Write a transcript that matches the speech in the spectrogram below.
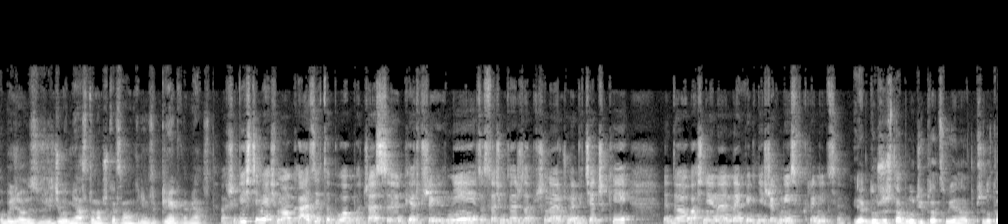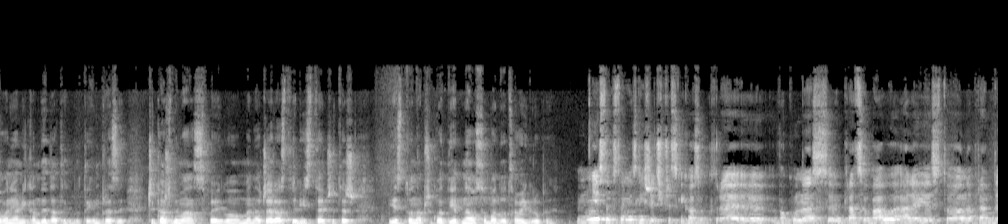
obejrzały, zwiedziły miasto, na przykład samą Krynicę, piękne miasto. Oczywiście mieliśmy okazję, to było podczas y, pierwszych dni, zostaliśmy też zaproszone na różne wycieczki do właśnie na- najpiękniejszych miejsc w Krynicy. Jak duży sztab ludzi pracuje nad przygotowaniami kandydatek do tej imprezy? Czy każdy ma swojego menadżera, stylistę, czy też jest to na przykład jedna osoba do całej grupy? Nie jestem w stanie zliczyć wszystkich osób, które y, wokół nas y, pracowały, ale jest to naprawdę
